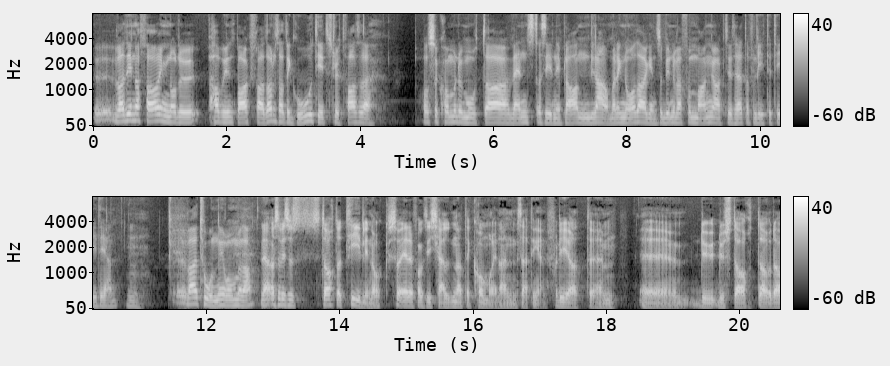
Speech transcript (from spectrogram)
Hva er din erfaring når du har begynt bakfra? Da har du tatt deg god tid til sluttfase og så kommer du mot da venstresiden i planen, nærmer deg nådagen, så begynner det å være for mange aktiviteter, for lite tid igjen. Mm. Hva er tonen i rommet da? Nei, altså Hvis du starter tidlig nok, så er det faktisk sjelden at det kommer i den settingen. Fordi at um, du, du, starter da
